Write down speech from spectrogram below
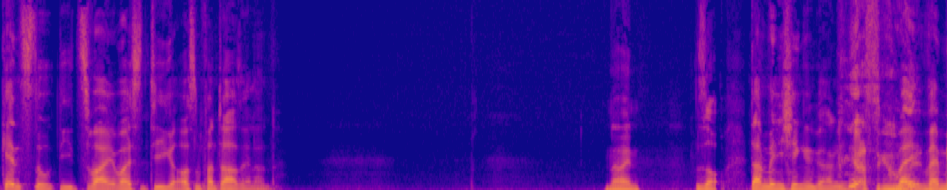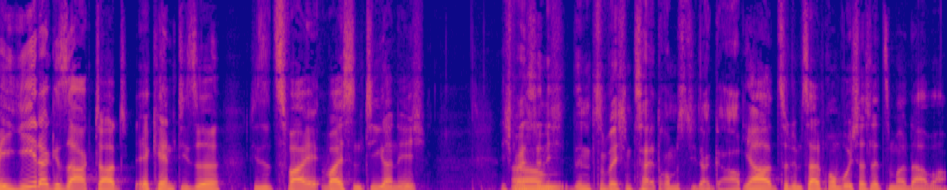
kennst du die zwei weißen Tiger aus dem Phantasialand? Nein. So, dann bin ich hingegangen, weil, weil mir jeder gesagt hat, er kennt diese, diese zwei weißen Tiger nicht. Ich weiß ja Ähm, nicht, in, zu welchem Zeitraum es die da gab. Ja, zu dem Zeitraum, wo ich das letzte Mal da war.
